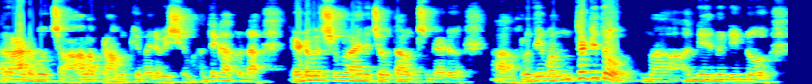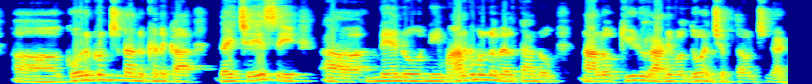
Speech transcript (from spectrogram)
రావడము చాలా ప్రాముఖ్యమైన విషయం. అంతేకాకుండా రెండవ వచనంలో ఆయన చెబుతా ఉంటున్నాడు. ఆ హృదయం అంతటితో నేను నిన్ను ఆ, కోరుకుంటున్నాను కనుక దయచేసి ఆ, నేను నీ మార్గంలో వెళ్తాను. నాలో కీడు రానివద్దు అని చెప్తా ఉంటున్నాడు.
